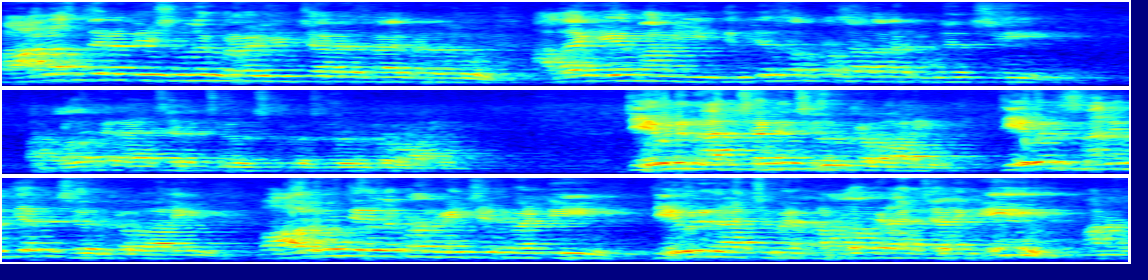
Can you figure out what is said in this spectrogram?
పాలస్తీన దేశంలో ప్రవేశించారు ఇస్రాయల్ ప్రజలు అలాగే మనం ఈ దివ్య సత్ప్రసాదాన్ని భుజించి పరలోక రాజ్యాన్ని చేర్చుకో దేవుని రాజ్యాన్ని చేరుకోవాలి దేవుని సాన్నిధ్యాన్ని చేరుకోవాలి. వారు తేళ్ళు ప్రవహించేటువంటి దేవుని రాజ్యమైన పరలోక రాజ్యానికి మనం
